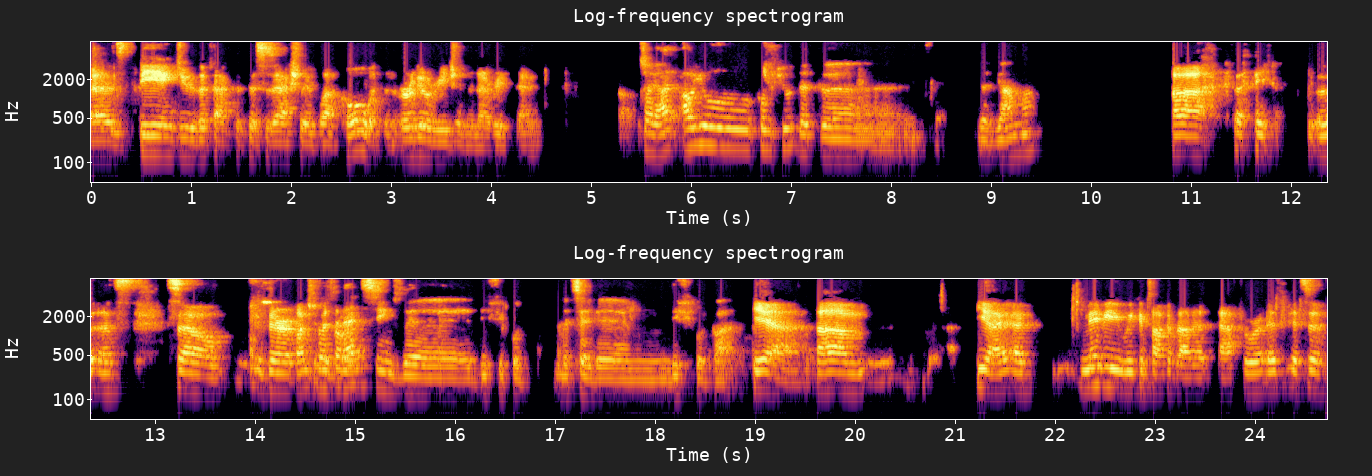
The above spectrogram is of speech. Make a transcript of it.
as being due to the fact that this is actually a black hole with an ergo region and everything. Sorry, how, how you compute that uh, that gamma? Uh, so there are a bunch of Because different. that seems the difficult, let's say the um, difficult part. Yeah, um, yeah. I, I, maybe we can talk about it afterward. It, it's a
